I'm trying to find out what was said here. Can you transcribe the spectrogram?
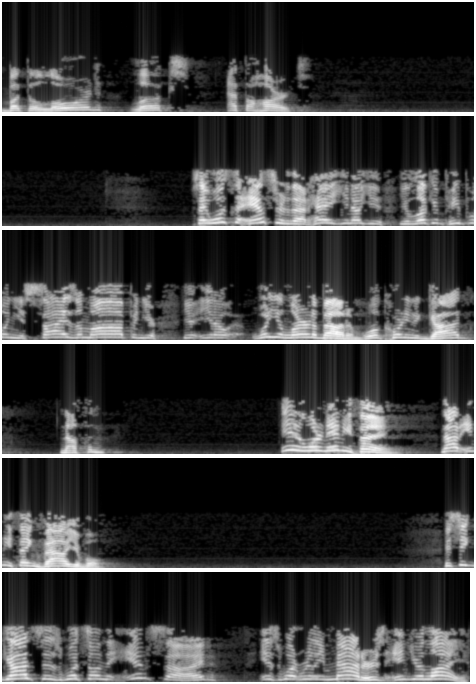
but the Lord looks at the heart. Say, what's the answer to that? Hey, you know, you, you look at people and you size them up, and you're, you, you know, what do you learn about them? Well, according to God, nothing. You didn't learn anything, not anything valuable. You see, God says what's on the inside is what really matters in your life.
